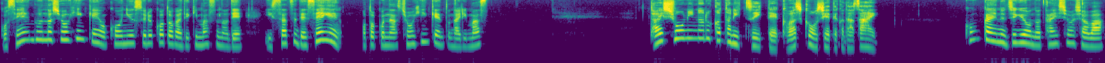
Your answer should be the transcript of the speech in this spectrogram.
5000円分の商品券を購入することができますので1冊で1000円お得な商品券となります。対象になる方について詳しく教えてください。今回の事業の対象者は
